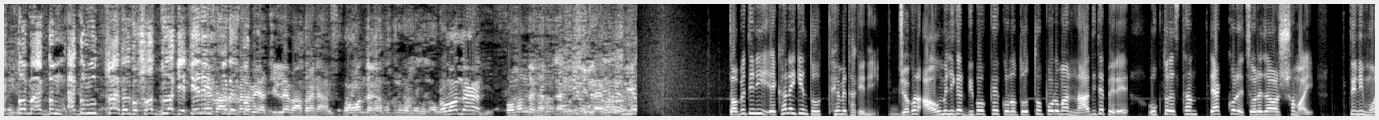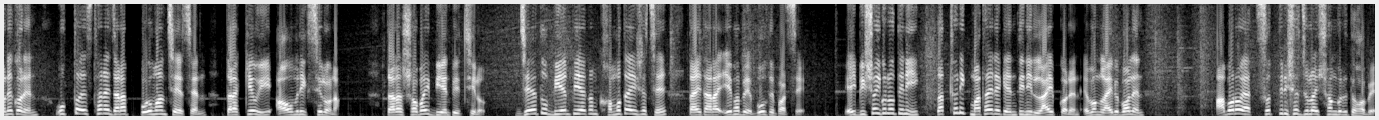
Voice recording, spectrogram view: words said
একদম একদম একদম উত্তরায় ফেলব সবগুলোকে টেনে হিসেবে বের করব। তবে তিনি এখানে কিন্তু থেমে থাকেনি। যখন আওয়ামী লীগের বিপক্ষে কোনো তথ্য প্রমাণ না দিতে পেরে উক্ত স্থান ত্যাগ করে চলে যাওয়ার সময় তিনি মনে করেন উক্ত স্থানে যারা প্রমাণ চেয়েছেন তারা কেউই আওয়ামী লীগ ছিল না। তারা সবাই বিএনপি ছিল। যেহেতু বিএনপি এখন ক্ষমতায় এসেছে, তাই তারা এভাবে বলতে পারছে। এই বিষয়গুলো তিনি তাৎক্ষণিক মাথায় রেখেন তিনি লাইভ করেন এবং লাইভে বলেন, আবারও একত্রিশে জুলাই সংগঠিত হবে।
